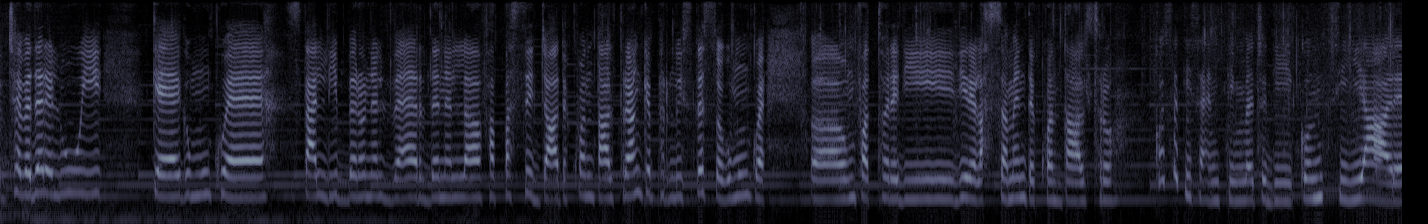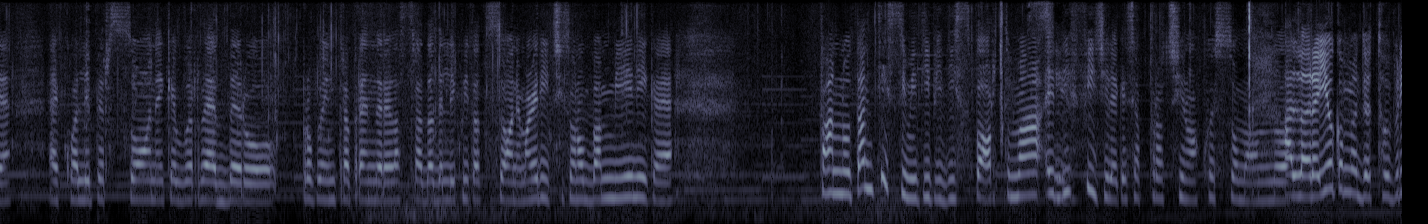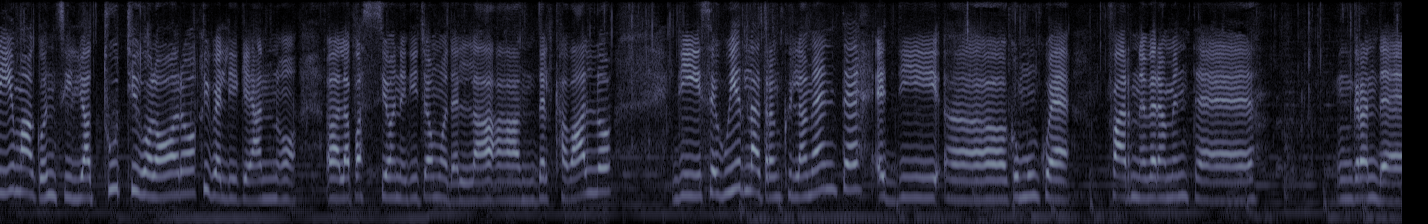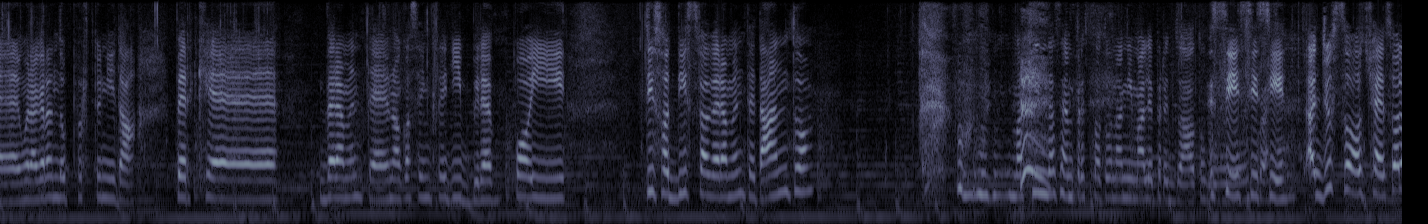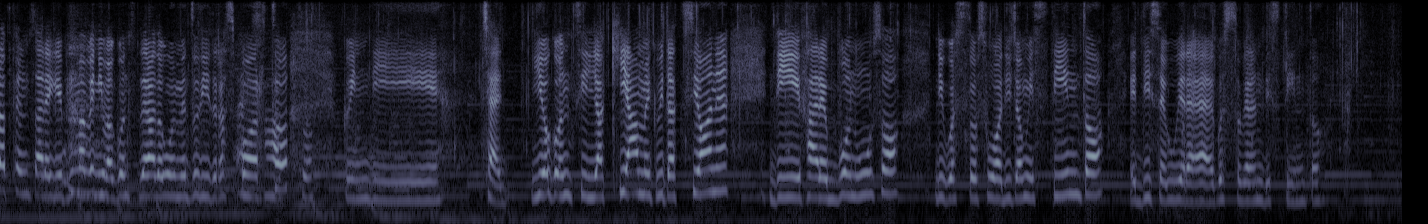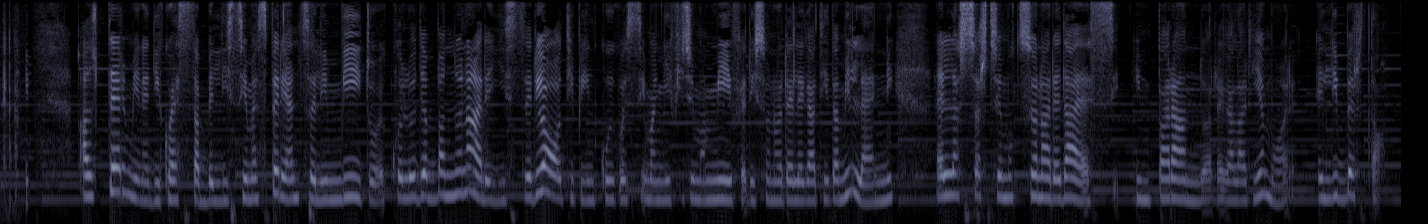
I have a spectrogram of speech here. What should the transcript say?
cioè vedere lui che comunque sta libero nel verde, nel, fa passeggiate e quant'altro, e anche per lui stesso comunque uh, un fattore di, di, rilassamento e quant'altro. Cosa ti senti invece di consigliare ecco, alle persone che vorrebbero proprio intraprendere la strada dell'equitazione? Magari ci sono bambini che fanno tantissimi tipi di sport, ma sì. è difficile che si approccino a questo mondo. Allora, io come ho detto prima, consiglio a tutti coloro, tutti quelli che hanno uh, la passione, diciamo, della, del cavallo, di seguirla tranquillamente e di uh, comunque farne veramente un grande, una grande opportunità perché veramente è una cosa incredibile. Poi ti soddisfa veramente tanto Matilda è sempre stato un animale pregiato. Comunque. Sì, sì, sì. Ah, giusto, cioè, solo a pensare che prima veniva considerato come mezzo di trasporto. Esatto. Quindi, cioè, io consiglio a chi ama equitazione di fare buon uso di questo suo, diciamo, istinto e di seguire questo grande istinto. Al termine di questa bellissima esperienza l'invito è quello di abbandonare gli stereotipi in cui questi magnifici mammiferi sono relegati da millenni e lasciarci emozionare da essi, imparando a regalargli amore e libertà.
